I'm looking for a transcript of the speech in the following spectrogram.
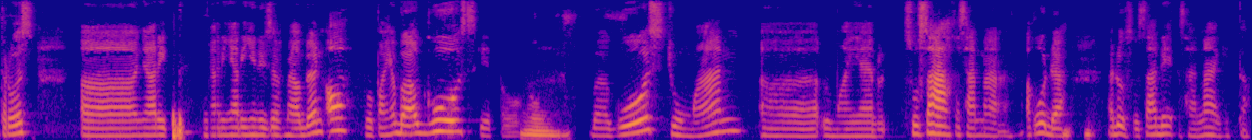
Terus eh, nyari nyari nyari University of Melbourne, oh rupanya bagus gitu. Hmm. Bagus, cuman eh, lumayan susah ke sana. Aku udah, aduh susah deh ke sana gitu.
